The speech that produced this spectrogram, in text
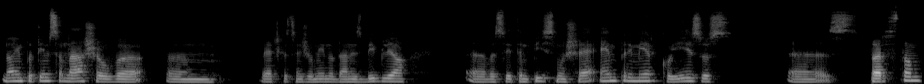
No, in potem sem našel v, um, večkrat sem že omenil danes Biblijo, uh, v svetem pismu še en primer, ko Jezus uh, s prstom,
